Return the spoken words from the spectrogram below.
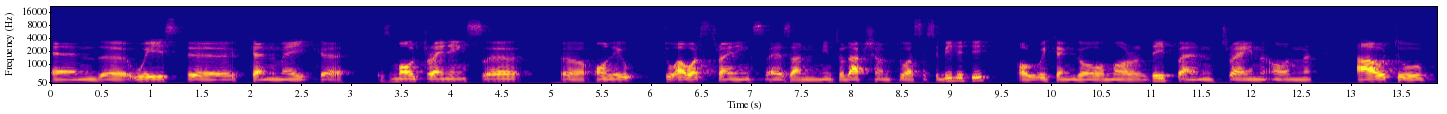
And uh, we uh, can make uh, small trainings, only two hours trainings as an introduction to accessibility, or we can go more deep and train on how to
